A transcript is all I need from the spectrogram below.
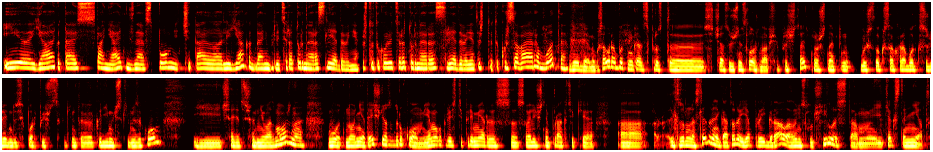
и я пытаюсь понять, не знаю, вспомнить, читала ли я когда-нибудь литературное расследование. Что такое литературное расследование? Это что, это курсовая работа? Нет, нет, ну курсовая работа, мне кажется, просто сейчас очень сложно вообще прочитать, потому что ну, большинство курсовых работ, к сожалению, до сих пор пишутся каким-то академическим языком, и читать это совершенно невозможно. Вот. Но нет, речь идет о другом. Я могу привести примеры из своей личной практики э, литературного расследования, которое я проиграл, оно не случилось, там, и текста нет.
